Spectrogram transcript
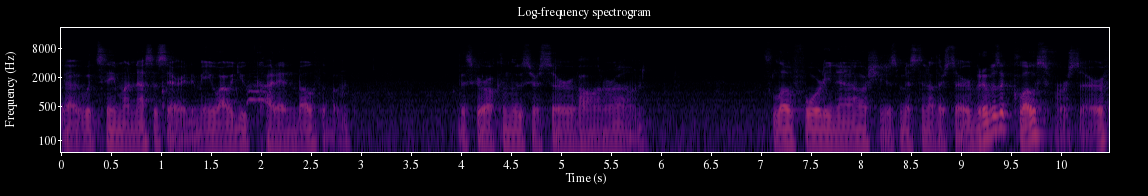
that would seem unnecessary to me. Why would you cut in both of them? This girl can lose her serve all on her own. It's low 40 now. She just missed another serve, but it was a close first serve.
